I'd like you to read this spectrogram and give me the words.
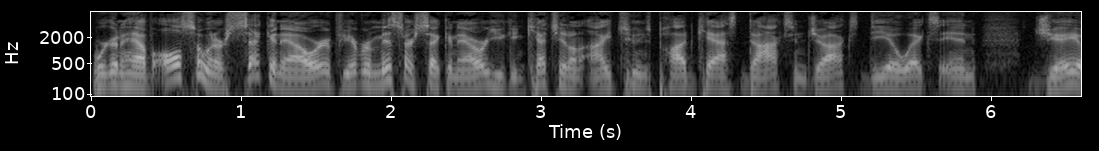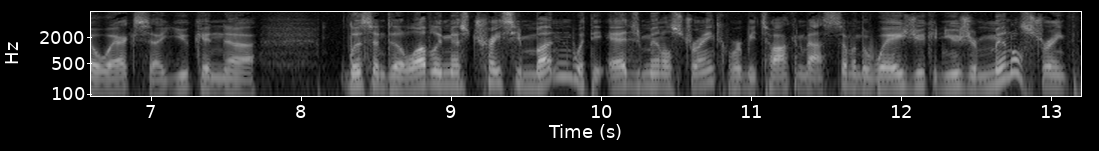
We're going to have also in our second hour. If you ever miss our second hour, you can catch it on iTunes podcast Docs and Jocks D O X N J O X. Uh, you can. Uh, Listen to the lovely Miss Tracy Munton with the Edge Mental Strength. We'll be talking about some of the ways you can use your mental strength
